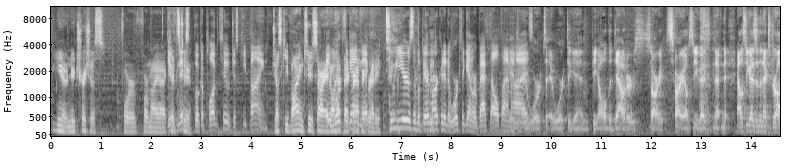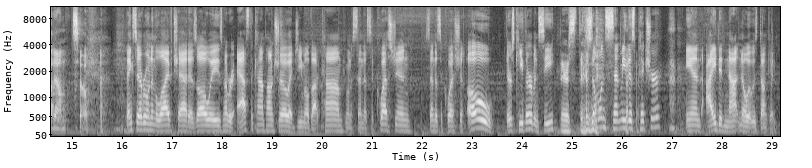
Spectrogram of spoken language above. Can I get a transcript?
you know, nutritious for for my uh, Give kids Nick's too. book a plug, too. Just keep buying. Just keep buying too. Sorry, I don't have that again, graphic Nick. ready. Two years of a bear market and it worked again. We're back to all time highs. it worked. It worked again. P- All the doubters. Sorry, sorry. I'll see you guys. Ne- ne- I'll see you guys in the next drawdown. So Thanks to everyone in the live chat as always. Remember, ask the compound show at gmail.com. If you want to send us a question, send us a question. Oh, there's Keith Urban. See? There's there's Someone sent me this picture and I did not know it was Duncan.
